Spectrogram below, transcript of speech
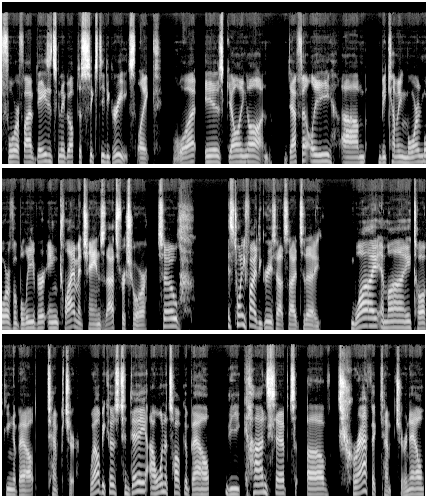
four or five days, it's going to go up to 60 degrees. Like, what is going on? Definitely um, becoming more and more of a believer in climate change, that's for sure. So, it's 25 degrees outside today. Why am I talking about temperature? Well, because today I want to talk about the concept of traffic temperature. Now,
